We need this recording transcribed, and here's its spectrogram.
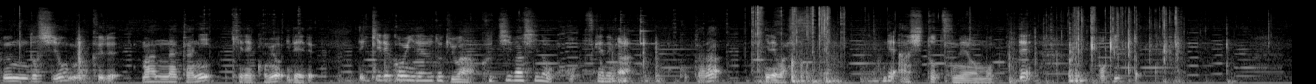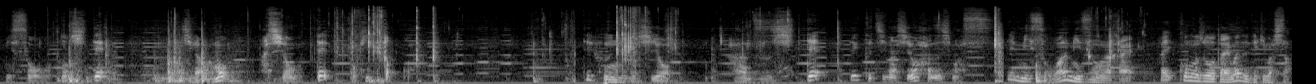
ふんどしをめくる。真ん中に切れ込みを入れる。で、切れ込み入れるときは、くちばしのここ、付け根から、ここから入れます。で、足と爪を持って、ポキッと。味噌を落として、こっち側も足を持って、ポキッと。で、ふんどしを外して、で、くちばしを外します。で、味噌は水の中へ。はい、この状態までできました。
